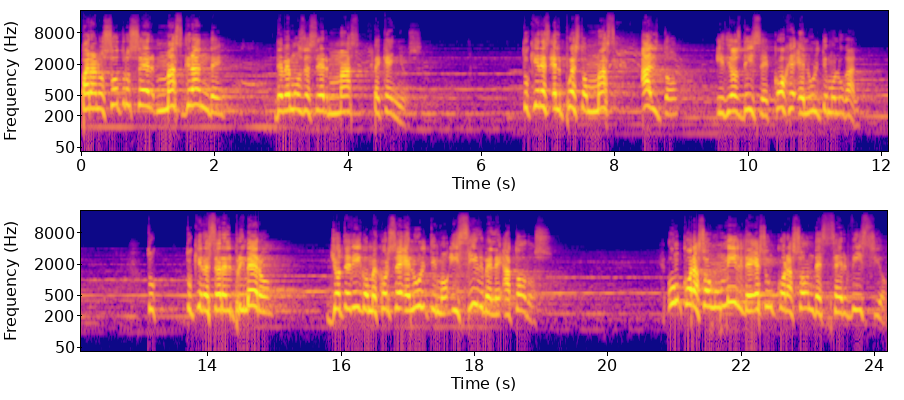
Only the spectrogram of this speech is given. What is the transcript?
Para nosotros ser más grande, debemos de ser más pequeños. Tú quieres el puesto más alto y Dios dice, coge el último lugar. Tú, tú quieres ser el primero yo te digo, mejor sé el último y sírvele a todos. Un corazón humilde es un corazón de servicio.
